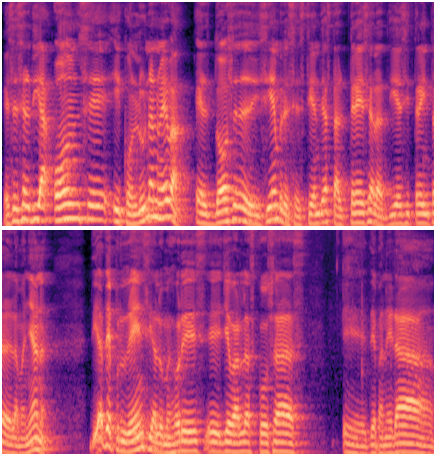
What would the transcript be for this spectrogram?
Ese es el día 11 y con luna nueva, el 12 de diciembre, se extiende hasta el 13 a las 10 y 30 de la mañana. Días de prudencia, lo mejor es eh, llevar las cosas eh, de manera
